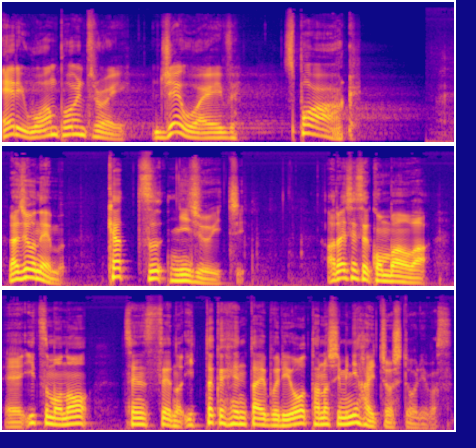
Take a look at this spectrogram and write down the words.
81.3 J-Wave Spark ラジオネームキャッツ21新井先生こんばんは、えーいつもの先生の一択変態ぶりを楽しみに拝聴しております。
